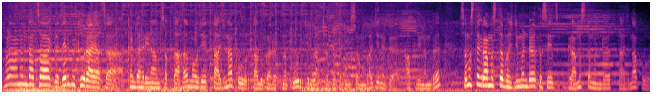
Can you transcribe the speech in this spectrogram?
सोहळा आनंदाचा गजर विठुरायाचा अखंड हरिणाम सप्ताह मौजे ताजनापूर तालुका रत्नापूर जिल्हा छत्रपती संभाजीनगर. आपले नम्र समस्त ग्रामस्थ भजनी मंडळ तसेच ग्रामस्थ मंडळ ताजनापूर.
